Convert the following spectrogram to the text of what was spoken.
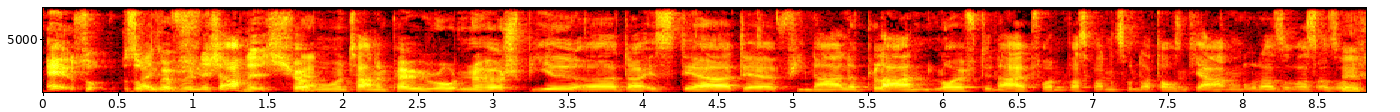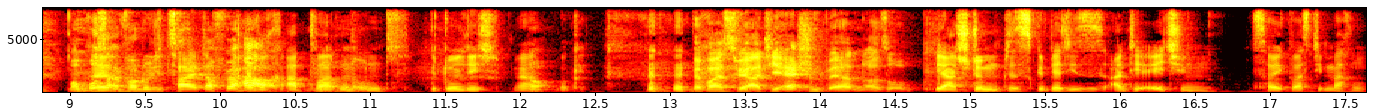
Ey, so, so ungewöhnlich auch nicht. Ich höre ja. momentan ein Perry Roden Hörspiel. Äh, da ist der, der finale Plan läuft innerhalb von, was waren das, 100.000 Jahren oder sowas. Also hm. man muss einfach nur die Zeit dafür haben. Einfach abwarten also, und geduldig. Ja, ja. okay. Wer weiß, wie alt die Ashen werden. Also. Ja, stimmt. Es gibt ja dieses Anti-Aging-Zeug, was die machen.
